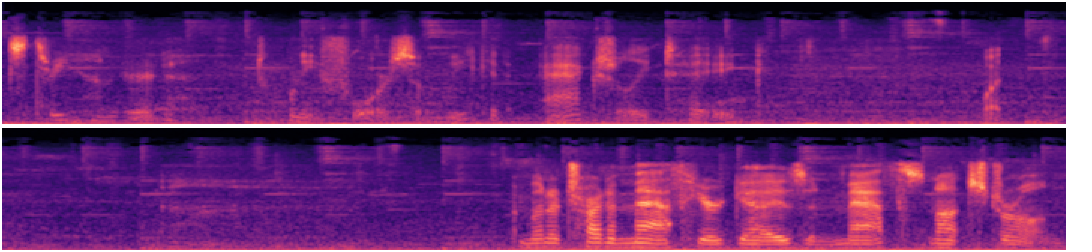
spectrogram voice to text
It's 324, so we could actually take, what, I'm gonna try to math here, guys, and math's not strong.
